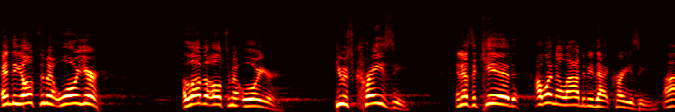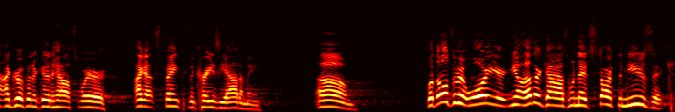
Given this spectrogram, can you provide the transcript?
and the Ultimate Warrior. I love the Ultimate Warrior. He was crazy. And as a kid, I wasn't allowed to be that crazy. I, I grew up in a good house where I got spanked the crazy out of me. Um, but the Ultimate Warrior, you know, other guys, when they'd start the music,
